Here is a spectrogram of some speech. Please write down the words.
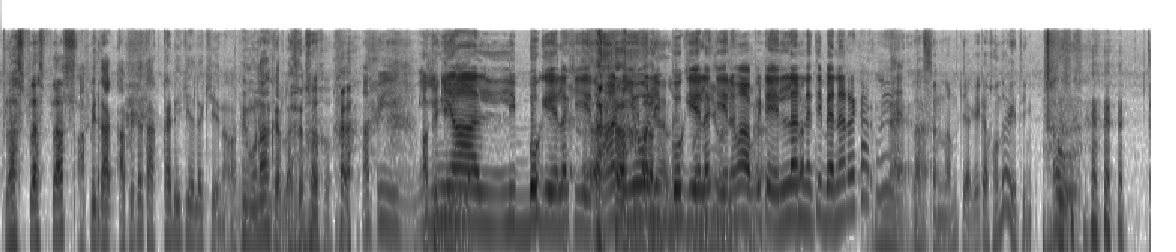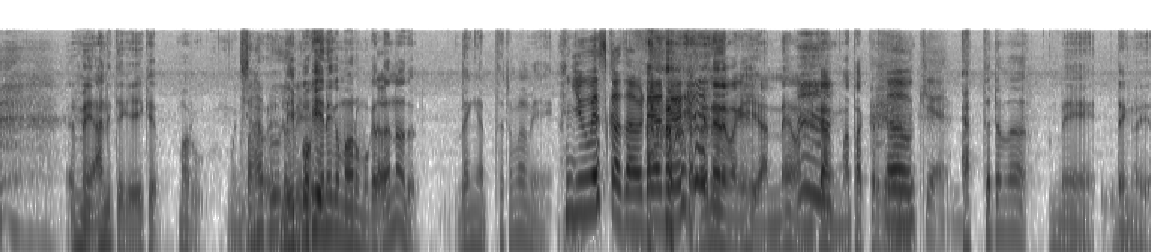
ප්ලස් ප්ලස් ප්ලස් අපි තක් අපිට තක්කඩි කියලා කියනවා. අපි මොනා කරලාද? අපි ඊනියා ලිබ්බෝ කියලා කියනවා නියෝ ලිබ්බෝ කියලා කියනවා. අපිට එල්ලන්න නැති බැනර එකක් නෑ. ලස්සන් නම්ට එක හොඳ ඉතින්. ඔව්. මේ අනිත් එක ඒක මරු. ලිබ්බෝ කියන එක මරු. මොකද දන්නවද? දැන් ඇත්තටම මේ යස් කතාවට යන්න. නෑ නෑ මගේ යන්නේ මම නිකන් මතක් කරගෙන. ඇත්තටම මේ දැන් ඔය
